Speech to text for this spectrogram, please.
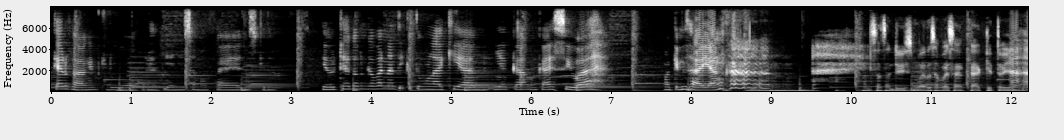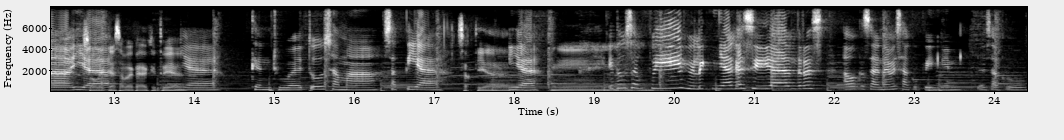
care banget gitu loh perhatiannya sama fans gitu ya udah kapan-kapan nanti ketemu lagi ya iya kak makasih wah makin sayang Pantesan Sanjuisma itu sampai saya kayak gitu ya. Ah, ah, iya Solidnya sampai kayak gitu ya. Iya. Gen 2 itu sama Saktia. Saktia. Iya. Hmm. Itu sepi biliknya kasihan. Terus aku ke sana wis aku pingin. Terus aku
